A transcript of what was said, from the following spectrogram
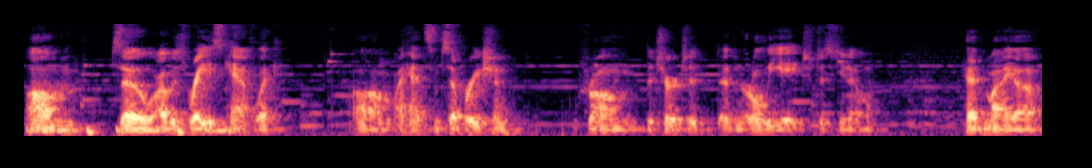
Um, so I was raised Catholic. Um, I had some separation from the church at, at an early age. Just you know, had my uh,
